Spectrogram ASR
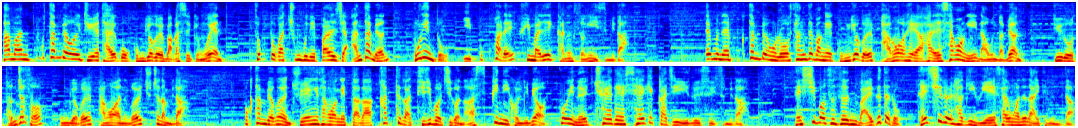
다만 폭탄병을 뒤에 달고 공격을 막았을 경우엔 속도가 충분히 빠르지 않다면 본인도 이 폭발에 휘말릴 가능성이 있습니다. 때문에 폭탄병으로 상대방의 공격을 방어해야 할 상황이 나온다면 뒤로 던져서 공격을 방어하는 걸 추천합니다. 폭탄병은 주행 상황에 따라 카트가 뒤집어지거나 스핀이 걸리며 코인을 최대 3개까지 잃을 수 있습니다. 대시버섯은 말 그대로 대시를 하기 위해 사용하는 아이템입니다.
